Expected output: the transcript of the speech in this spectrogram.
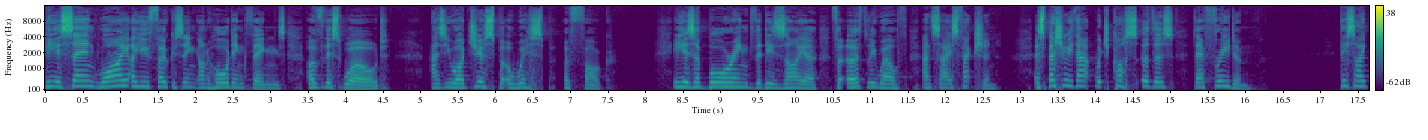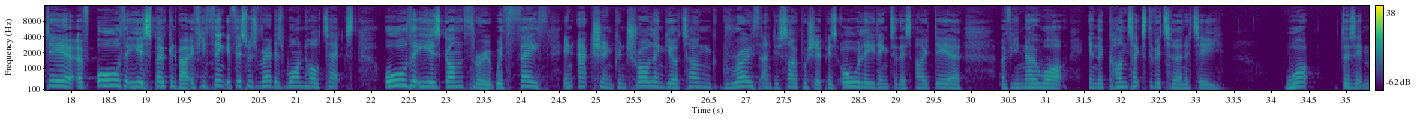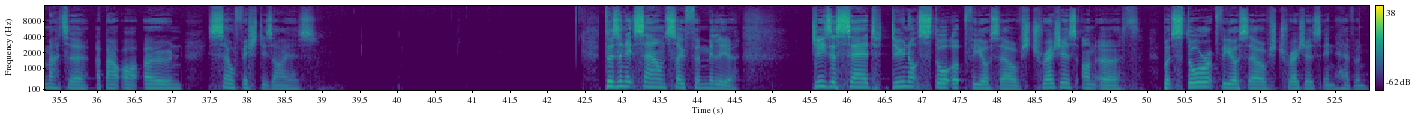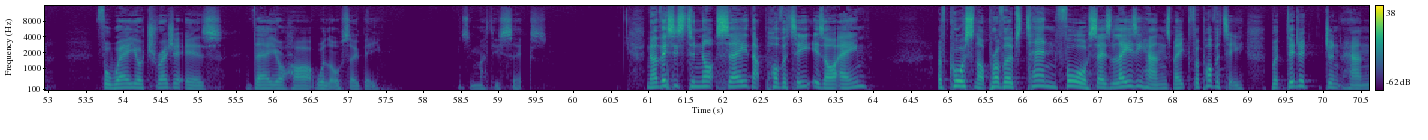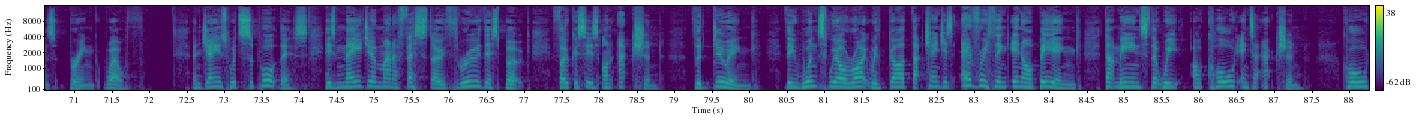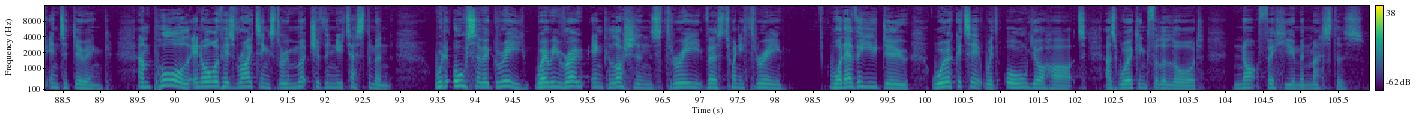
He is saying, Why are you focusing on hoarding things of this world as you are just but a wisp of fog? He is abhorring the desire for earthly wealth and satisfaction, especially that which costs others their freedom. This idea of all that he has spoken about, if you think, if this was read as one whole text, all that he has gone through with faith in action, controlling your tongue, growth and discipleship is all leading to this idea of, you know what, in the context of eternity, what does it matter about our own selfish desires? Doesn't it sound so familiar? Jesus said, Do not store up for yourselves treasures on earth, but store up for yourselves treasures in heaven. For where your treasure is, there your heart will also be. It's in Matthew 6. Now, this is to not say that poverty is our aim. Of course not. Proverbs 10:4 says lazy hands make for poverty, but diligent hands bring wealth. And James would support this. His major manifesto through this book focuses on action, the doing, the once we are right with God, that changes everything in our being. That means that we are called into action, called into doing. And Paul, in all of his writings through much of the New Testament, would also agree, where he wrote in Colossians 3, verse 23 Whatever you do, work at it with all your heart, as working for the Lord, not for human masters.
